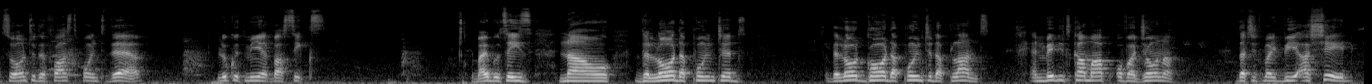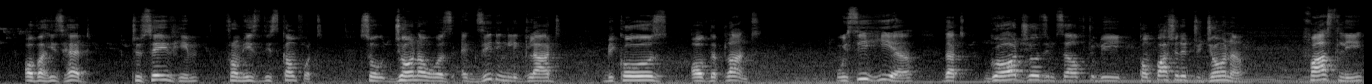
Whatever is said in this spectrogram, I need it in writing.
So, on to the first point there. Look with me at verse 6. The Bible says, Now the Lord appointed, the Lord God appointed a plant and made it come up over Jonah, that it might be a shade over his head to save him from his discomfort. So Jonah was exceedingly glad because of the plant. We see here that God shows himself to be compassionate to Jonah, firstly,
